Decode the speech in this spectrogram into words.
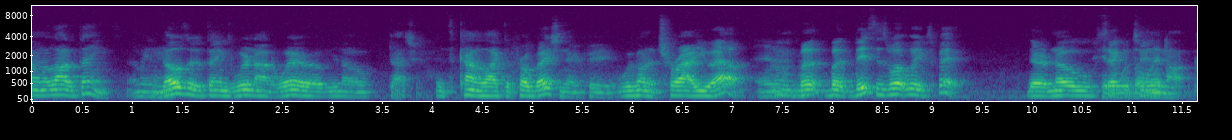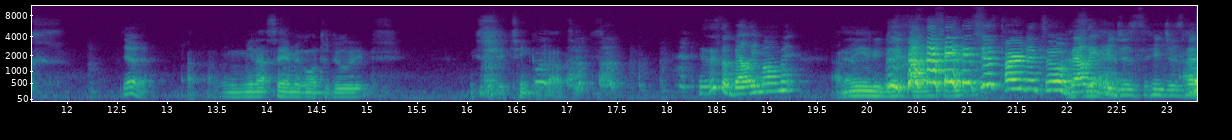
on a lot of things. I mean, Mhm. those are the things we're not aware of. You know, gotcha. it's kind of like the probationary period. We're going to try you out, and Mhm. but but this is what we expect. There are no Hit it second with the. Lennox. Yeah, I, I mean, me not saying we're going to do it. We say think about it. Is this a belly moment? I mean, it just turned into a belly. it. he just he just had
